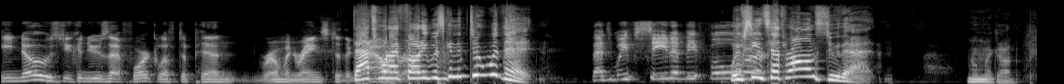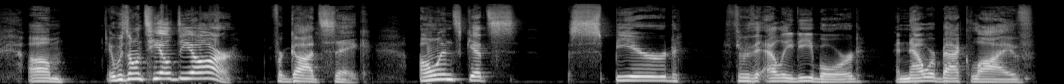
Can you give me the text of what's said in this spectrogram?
He knows you can use that forklift to pin Roman Reigns to the ground. That's ground. what I right? thought he was going to do with it. That's we've seen it before. We've seen Seth Rollins do that. Oh my god. Um, it was on TLDR, for God's sake. Owens gets speared through the LED board, and now we're back live.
